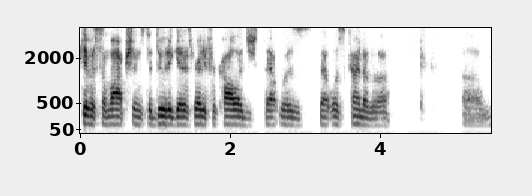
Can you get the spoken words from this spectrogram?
give us some options to do to get us ready for college. That was that was kind of a um,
